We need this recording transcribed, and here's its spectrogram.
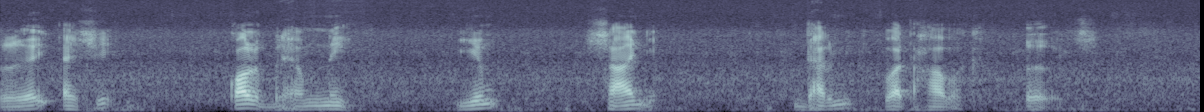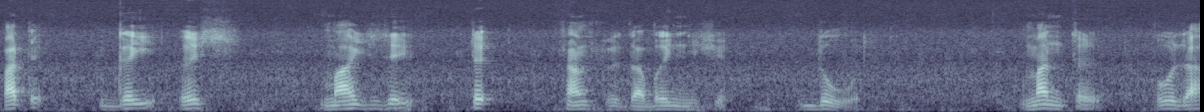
رٲے اَسہِ کۄلہٕ برٛہمنٕے یِم سانہِ دھرمٕکۍ وَتہٕ ہاوکھ ٲسۍ پَتہٕ گٔے أسۍ ماجزے تہٕ سَنسکرت زبٲنۍ نِشہِ دوٗر منتر پوٗزا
